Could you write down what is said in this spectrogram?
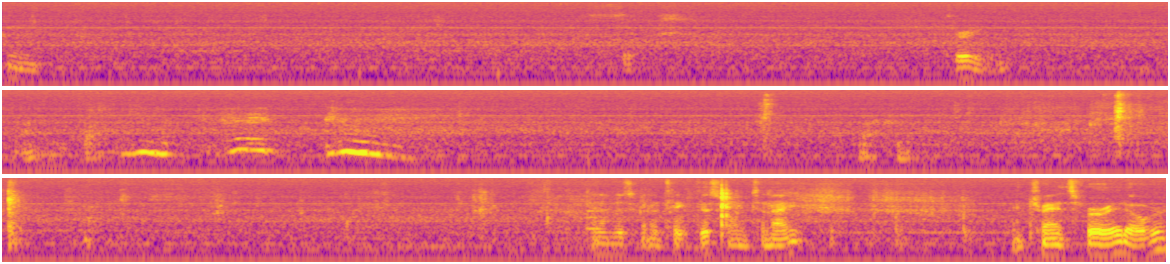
Hmm. Six. Three. Nine, five. Raccoon. I'm just gonna take this one tonight and transfer it over.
